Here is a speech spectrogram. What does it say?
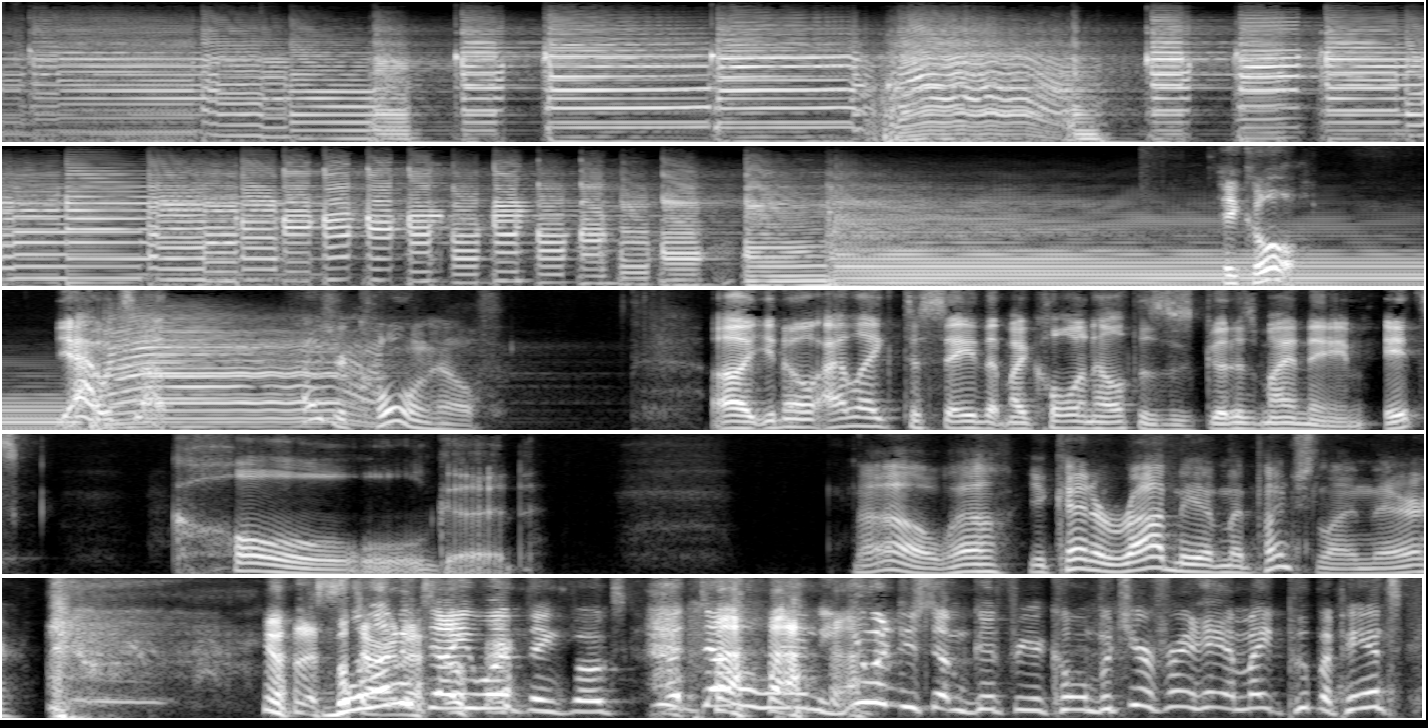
Hey Cole, Yeah, what's up? how's your colon health? Uh, you know, I like to say that my colon health is as good as my name. It's coal good. Oh well, you kind of robbed me of my punchline there. But let me tell you one thing, folks. A double whammy. You want to do something good for your colon, but you're afraid, hey, I might poop my pants.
